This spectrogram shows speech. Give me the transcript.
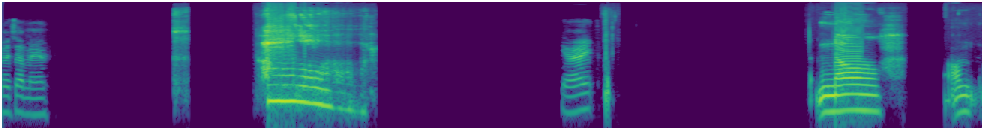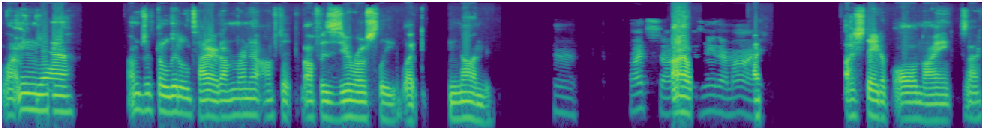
what's up, man? You alright? no. Um, I mean, yeah. I'm just a little tired. I'm running off the off of zero sleep, like none. Hmm. Well, that sucks, I- neither am I. I stayed up all night because I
